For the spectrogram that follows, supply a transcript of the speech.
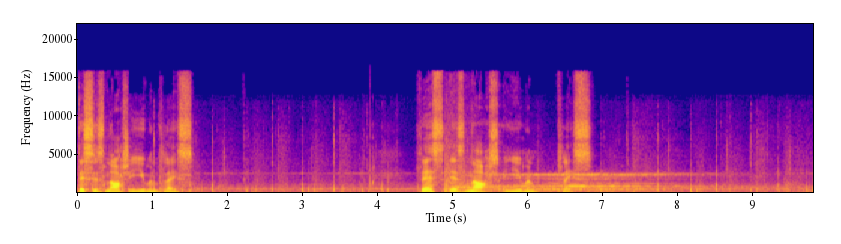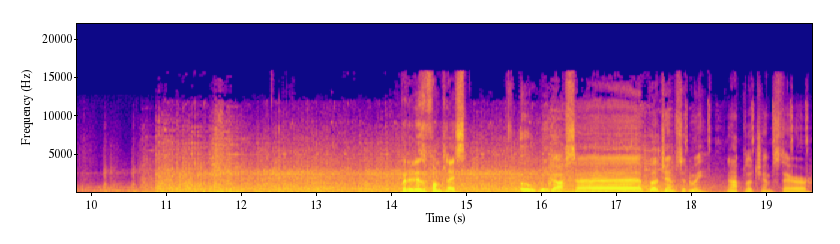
this is not a human place. This is not a human place. But it is a fun place. Ooh, we got uh, blood gems, didn't we? Not blood gems. They're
